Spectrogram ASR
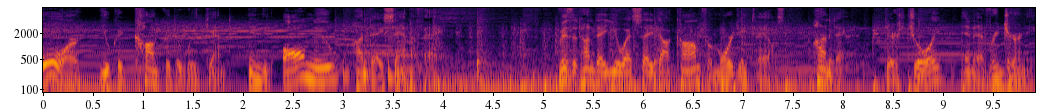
or you could conquer the weekend in the all-new Hyundai Santa Fe. Visit HyundaiUSA.com for more details. Hyundai, there's joy in every journey.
